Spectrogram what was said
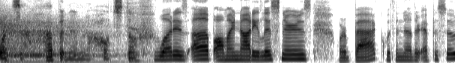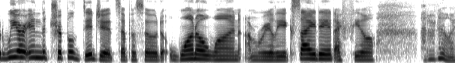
What's happening, hot stuff? What is up, all my naughty listeners? We're back with another episode. We are in the triple digits, episode 101. I'm really excited. I feel. I don't know. I,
